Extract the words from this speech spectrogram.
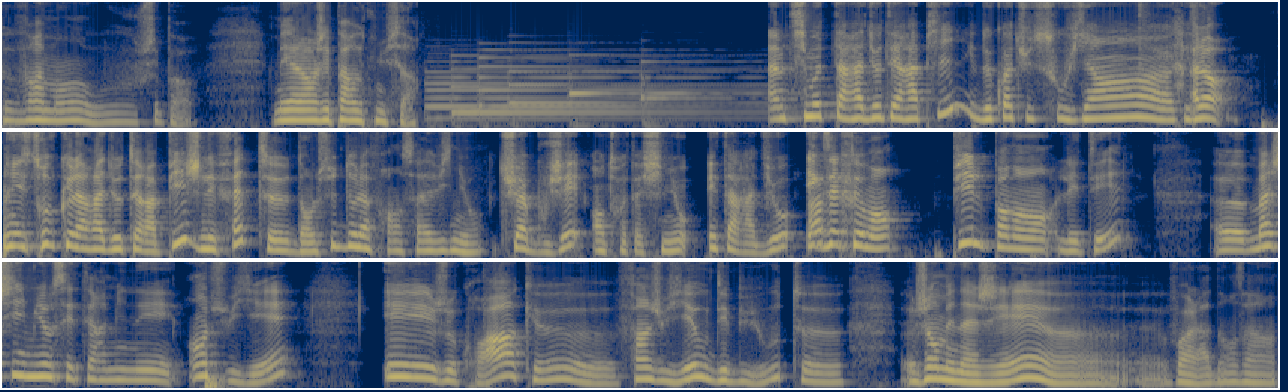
vraiment, ou je sais pas. Mais alors j'ai pas retenu ça. Un petit mot de ta radiothérapie, de quoi tu te souviens? Euh, Alors, il se trouve que la radiothérapie, je l'ai faite euh, dans le sud de la France, à Avignon. Tu as bougé entre ta chimio et ta radio. Exactement. Pile pendant l'été. Euh, ma chimio s'est terminée en juillet. Et je crois que euh, fin juillet ou début août, j'emménageais voilà, dans un,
